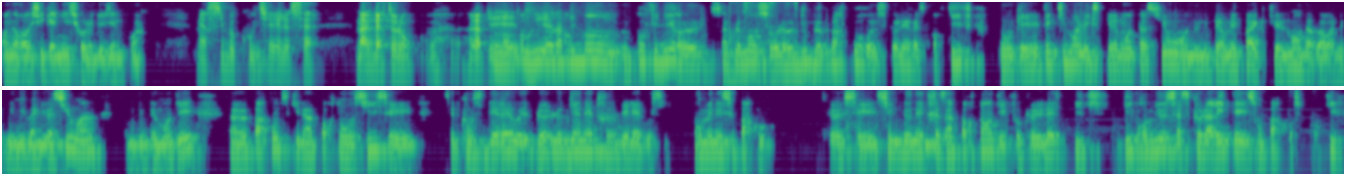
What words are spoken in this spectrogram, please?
on aura aussi gagné sur le deuxième point. Merci beaucoup Thierry Le Serre. Marc Bertolon, rapidement. Pour oui, finir. rapidement, pour finir, euh, simplement sur le double parcours scolaire et sportif. Donc, effectivement, l'expérimentation ne nous permet pas actuellement d'avoir une, évaluation, hein, comme vous le demandiez. Euh, par contre, ce qui est important aussi, c'est de considérer le, bien-être d'élèves aussi pour mener ce parcours. C'est une donnée très importante. Il faut que l'élève puisse vivre mieux sa scolarité et son parcours sportif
